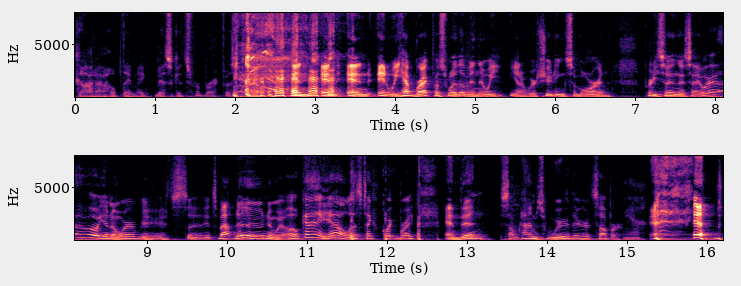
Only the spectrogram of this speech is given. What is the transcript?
God, I hope they make biscuits for breakfast. you know? and, and and and we have breakfast with them, and then we, you know, we're shooting some more, and pretty soon they say, well, oh, you know, we're it's uh, it's about noon, and we're okay, yeah, let's take a quick break, and then sometimes we're there at supper. Yeah. and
